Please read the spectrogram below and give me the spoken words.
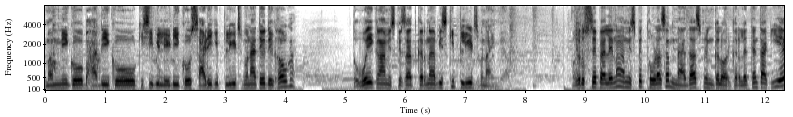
मम्मी को, भाभी को, किसी भी लेडी को साड़ी की प्लीट्स बनाते हुए देखा होगा? तो वही काम इसके साथ करना अभी इसकी प्लीट्स बनाएँगे आप मगर उससे पहले ना हम इस पर थोड़ा सा मैदा स्प्रिंकल और कर लेते हैं ताकि ये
